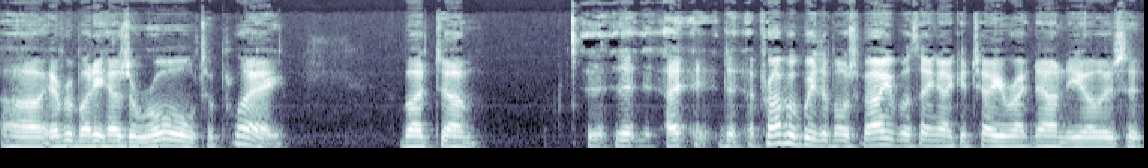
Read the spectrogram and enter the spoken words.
uh, everybody has a role to play. But um, I, probably the most valuable thing I could tell you right now, Neil, is that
